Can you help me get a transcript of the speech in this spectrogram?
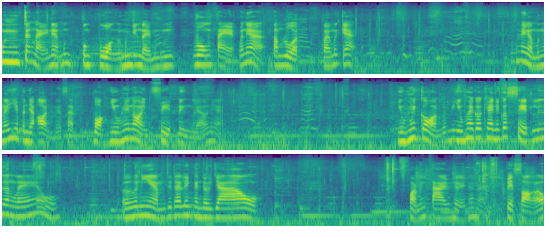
มึงจังไหนเนี่ย มึงปวงปวงหรือมึงจังไหน มึงวงแตกวะเนี่ยตำรวจไปเมื่อกี้ไม่เล่นกับมึงนะเฮียปัญญาอ่อนเนี่ยสัตว์บอกฮิวให้หน่อยเฟสหนึ่งแล้วเนี่ยฮิวให้ก่อนก็ไม่ฮิวให้ก็แค่นี้ก็เสร็จเรื่องแล้ว เออเนี่ยมันจะได้เล่นกันยาวๆปล่อยมันตายไปเถอะนั่นน่ะเฟสสองแล้ว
